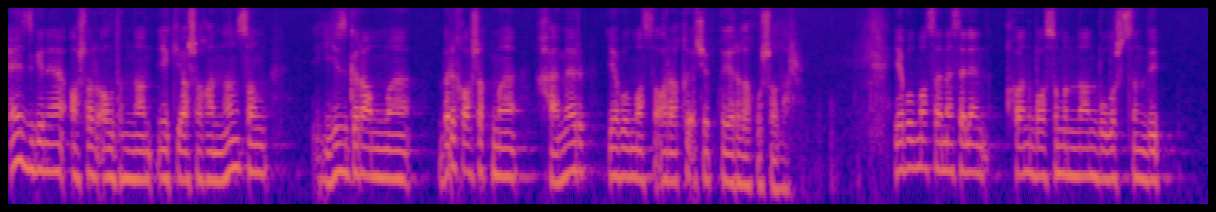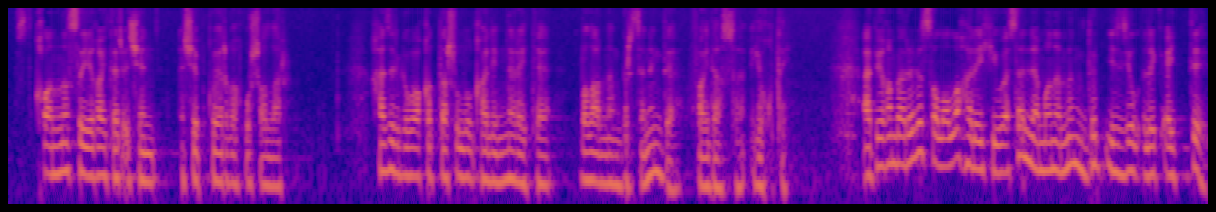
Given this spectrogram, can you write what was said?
әз генә ашар алдыннан яки ашаганнан соң 100 граммы, бер кашыкмы хәмер, йә булмаса аракы эчеп куярга кушалар. Йә булмаса, мәсәлән, кан басымыннан булышсын дип, Канны сыегайтыр өчен эчеп куярга кушалар. Хәзерге вакытта шул ук галимнәр әйтә, боларның берсенең дә файдасы юк ди. Ә Пәйгамбәребез саллаллаһу галәйһи вә сәлләм моны 1400 ел элек әйтте.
